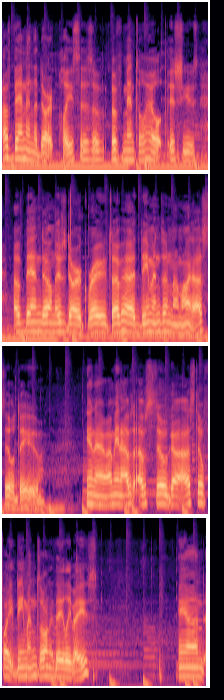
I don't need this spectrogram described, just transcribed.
I've been in the dark places of, of mental health issues. I've been down those dark roads. I've had demons in my mind. I still do. You know, I mean, I've, I've still got, I still fight demons on a daily basis. And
